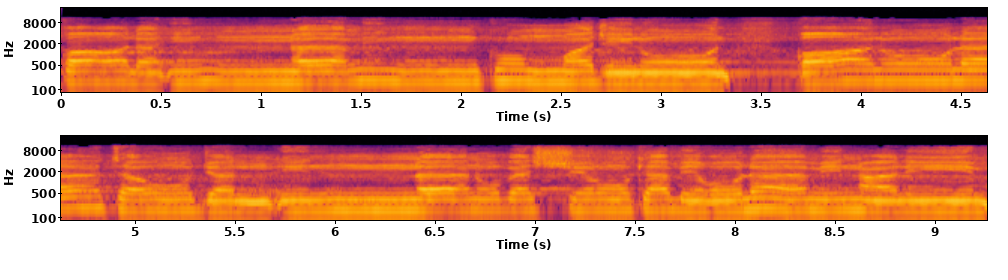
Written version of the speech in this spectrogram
قال إنا منكم وجنون. قالوا لا توجل إنا نبشرك بغلام عليم.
